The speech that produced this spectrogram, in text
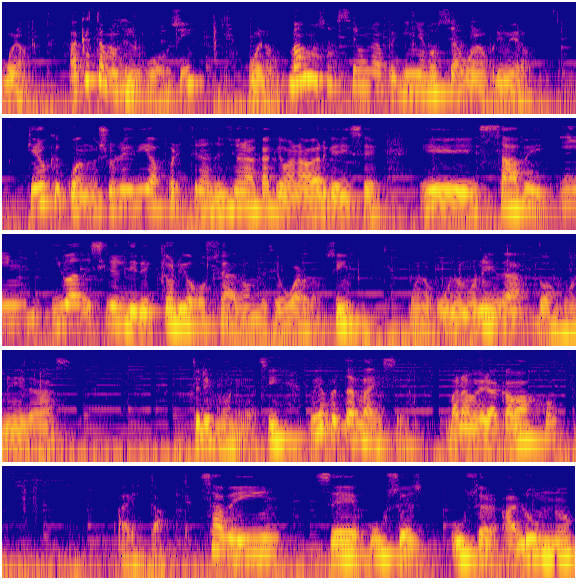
Bueno, acá estamos en el juego, ¿sí? Bueno, vamos a hacer una pequeña cosa. Bueno, primero, quiero que cuando yo les diga presten atención acá que van a ver que dice eh, sabe in y va a decir el directorio, o sea, donde se guardó, ¿sí? Bueno, una moneda, dos monedas, tres monedas, ¿sí? Voy a apretar la S. Van a ver acá abajo. Ahí está. Sabe in, C, user, user alumno,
